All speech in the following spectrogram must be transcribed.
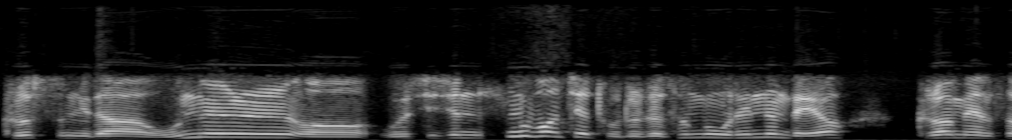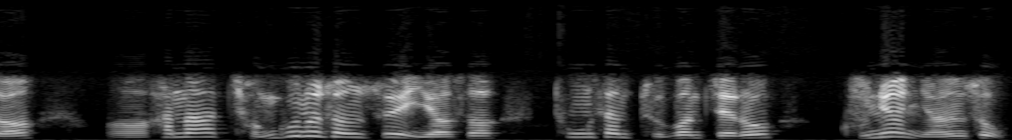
그렇습니다. 오늘 어, 올 시즌 20번째 도루를 성공을 했는데요. 그러면서 어, 하나 정근우 선수에 이어서 통산 두 번째로 9년 연속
